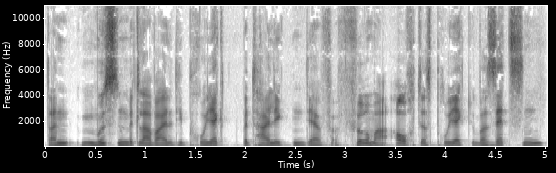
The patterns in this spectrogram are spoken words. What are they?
dann müssen mittlerweile die Projektbeteiligten der Firma auch das Projekt übersetzen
